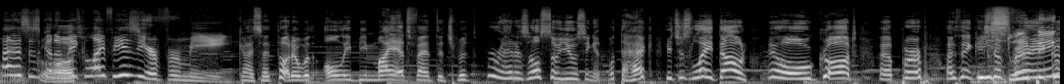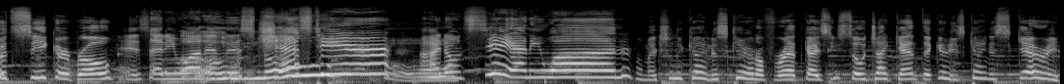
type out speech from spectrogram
Uh, this is gonna make life easier for me. Guys, I thought it would only be my advantage, but Redd is also using it. What the heck? He just laid down. Oh, God. Uh, Burp, I think he's, He's a very good seeker, bro. Is anyone Oh, in this no. chest here? Oh. I don't see anyone. I'm actually kind of scared of Redd, guys. He's so gigantic and he's kind of scary.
